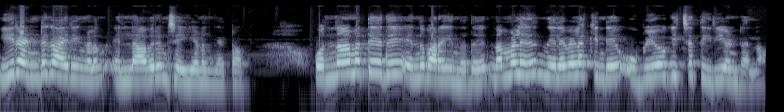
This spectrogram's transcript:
ഈ രണ്ട് കാര്യങ്ങളും എല്ലാവരും ചെയ്യണം കേട്ടോ. ഒന്നാമത്തേത് എന്ന് പറയുന്നത് നമ്മൾ നിലവിളക്കിന്റെ ഉപയോഗിച്ച തിരിയുണ്ടല്ലോ.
